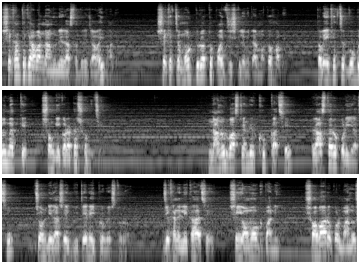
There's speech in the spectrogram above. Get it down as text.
সেখান থেকে আবার নানুরের রাস্তা ধরে যাওয়াই ভালো। সেক্ষেত্রে মোট দূরত্ব পঁয়ত্রিশ কিলোমিটার মতো হবে। তবে এক্ষেত্রে গুগল ম্যাপকে সঙ্গী করাটা সমীচীন। নানুর বাস স্ট্যান্ডের খুব কাছে, রাস্তার ওপরেই আছে চণ্ডীদাসের ভিটের এই প্রবেশ তোরণ যেখানে লেখা আছে সেই অমোঘ বাণী সবার ওপর মানুষ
